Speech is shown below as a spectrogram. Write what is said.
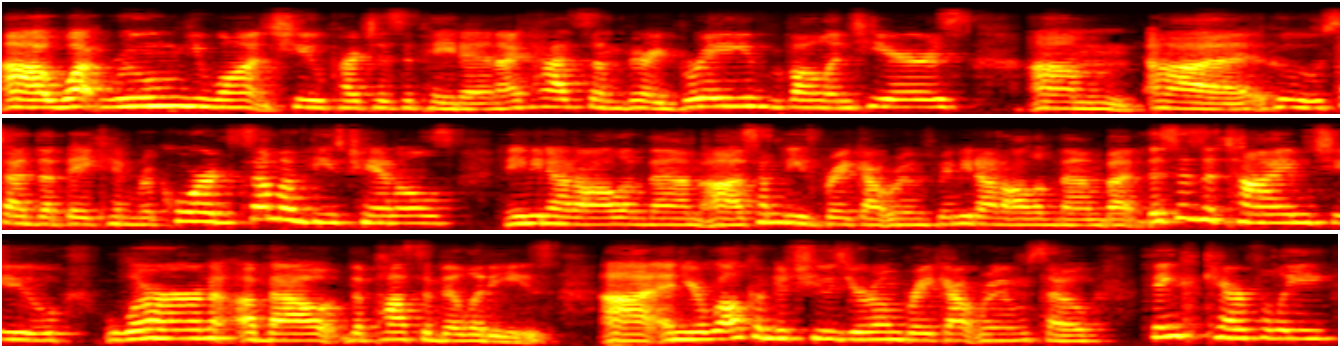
uh, what room you want to participate in. I've had some very brave volunteers um, uh, who said that they can record some of these channels, maybe not all of them, uh, some of these breakout rooms, maybe not all of them, but this is a time to learn about the possibilities. Uh, and you're welcome to choose your own breakout room. So think carefully.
